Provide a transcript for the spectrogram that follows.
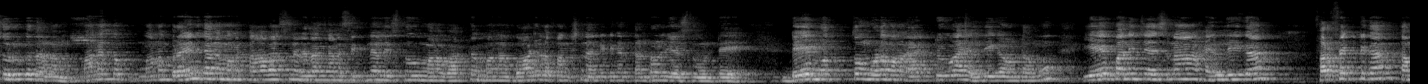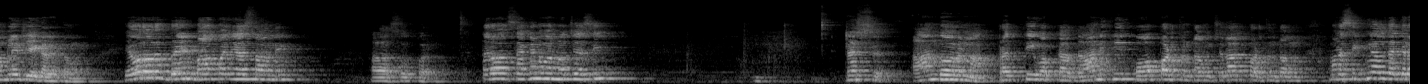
చురుకుదనం. మనకు మన బ్రెయిన్ కానీ మనకు కావాల్సిన విధంగానే సిగ్నల్ ఇస్తూ మన వర్క్ మన బాడీలో ఫంక్షన్ అన్నిటిని కంట్రోల్ చేస్తూ ఉంటే డే మొత్తం కూడా మనం యాక్టివ్గా హెల్తీగా ఉంటాము. ఏ పని చేసినా హెల్తీగా పర్ఫెక్ట్గా కంప్లీట్ చేయగలుగుతాము ఎవరెవరు బ్రెయిన్ బాగా పనిచేస్తా ఉంది? సూపర్. తర్వాత సెకండ్ వన్ వచ్చేసి స్ట్రెస్ ఆందోళన ప్రతి ఒక్క దానికి కోపడుతుంటాము చిరాకు పడుతుంటాము. మన సిగ్నల్ దగ్గర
